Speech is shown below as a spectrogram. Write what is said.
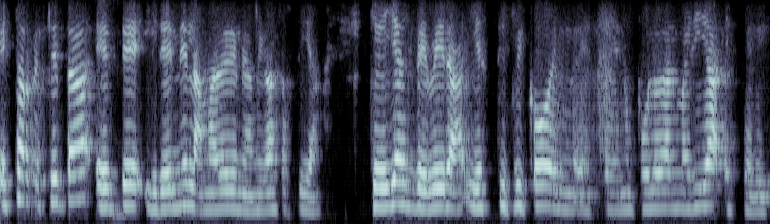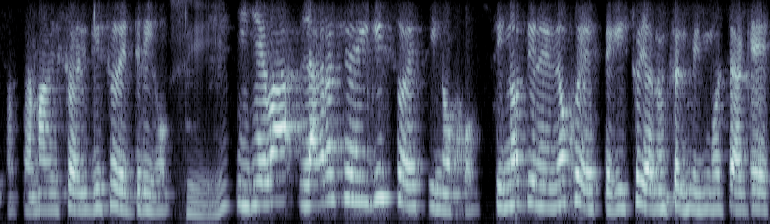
esta receta es de Irene, la madre de mi amiga Sofía que ella es de Vera y es típico en, este, en, un pueblo de Almería este guiso, se llama guiso, el guiso de trigo. Sí. Y lleva, la gracia del guiso es hinojo, si no tiene hinojo este guiso ya no es el mismo, o sea que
